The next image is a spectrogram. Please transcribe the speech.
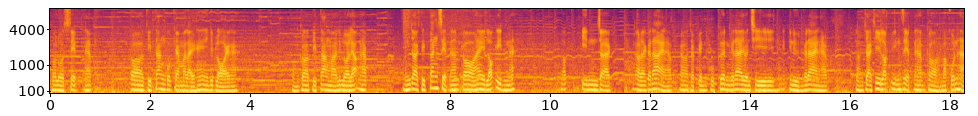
พอโหลดเสร็จนะครับ ก็ติดตั้งโปรแกรมอะไรให้เรียบร้อยนะ ผมก็ติดตั้งมาเรียบร้อยแล้วนะครับ หลังจากติดตั้งเสร็จนะครับก็ให้ล็อกอินนะ อกอินจากอะไรก็ได้นะครับ ก็จะเป็น Google ก็ได้บัญชีอื่นๆก็ได้นะครับ หลังจากที่ล็อกอินเสร็จนะครับ ก็มาค้นหา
